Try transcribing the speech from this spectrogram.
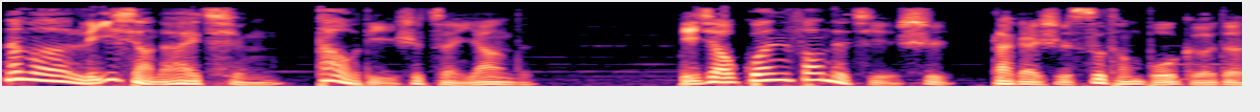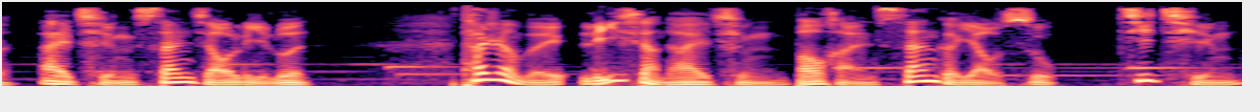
那么，理想的爱情到底是怎样的？比较官方的解释大概是斯滕伯格的爱情三角理论。他认为理想的爱情包含三个要素：激情、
